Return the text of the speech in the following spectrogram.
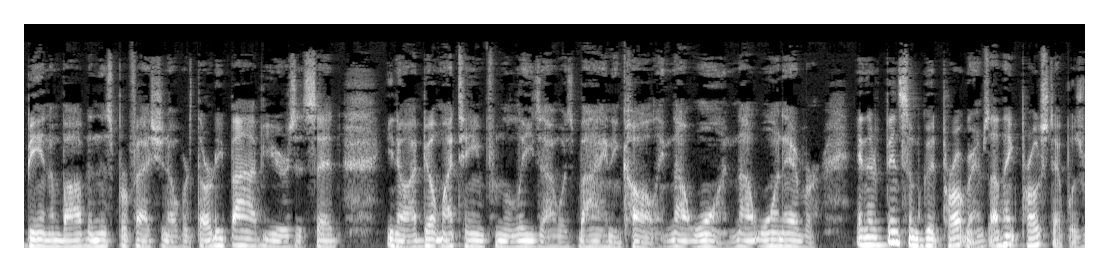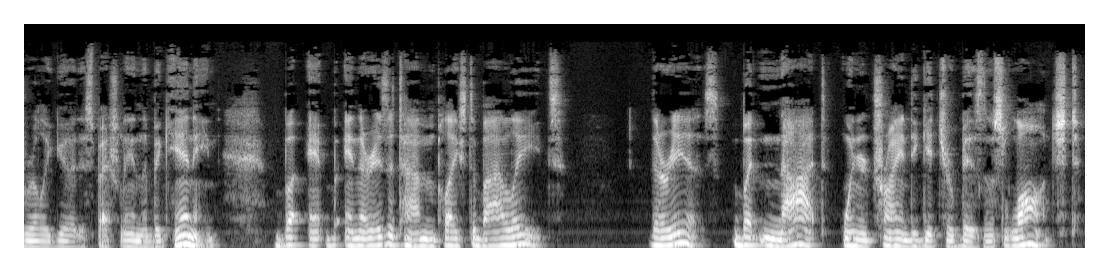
being involved in this profession over 35 years that said, you know, I built my team from the leads I was buying and calling. Not one, not one ever. And there've been some good programs. I think ProStep was really good, especially in the beginning. But, and there is a time and place to buy leads. There is, but not when you're trying to get your business launched.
